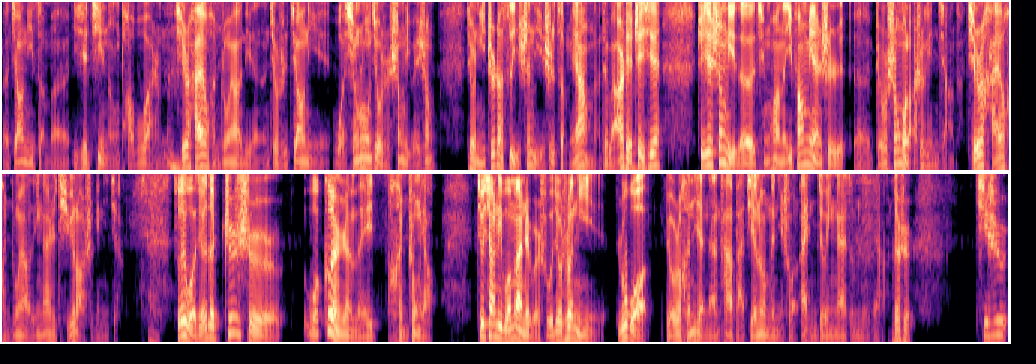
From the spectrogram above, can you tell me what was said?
呃教你怎么一些技能，跑步啊什么的，嗯其实还有很重要的一点呢，就是教你，我形容就是生理卫生，就是你知道自己身体是怎么样的，对吧？而且这些这些生理的情况呢，一方面是呃，比如生物老师给你讲的，其实还有很重要的，应该是体育老师给你讲嗯。所以我觉得知识，我个人认为很重要。就像利伯曼这本书，就是说你如果比如说很简单，他把结论跟你说了，哎，你就应该怎么怎么样，嗯就是其实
